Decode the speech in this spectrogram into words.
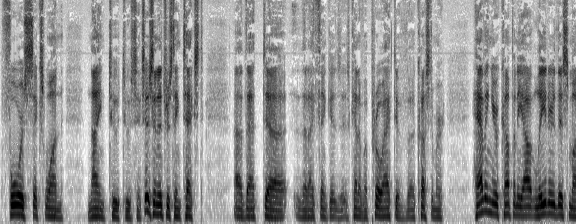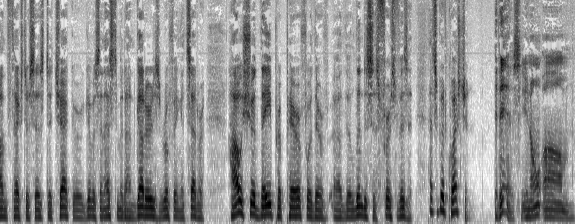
461 9226. There's an interesting text uh, that uh, that I think is, is kind of a proactive uh, customer. Having your company out later this month, Texter says, to check or give us an estimate on gutters, roofing, etc. How should they prepare for their uh, the Lindus's first visit? That's a good question. It is. You know, um,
